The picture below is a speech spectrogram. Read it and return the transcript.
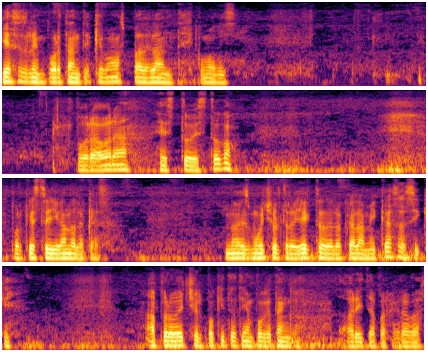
y eso es lo importante, que vamos para adelante, como dicen. Por ahora esto es todo, porque estoy llegando a la casa. No es mucho el trayecto de local a mi casa, así que aprovecho el poquito tiempo que tengo ahorita para grabar.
